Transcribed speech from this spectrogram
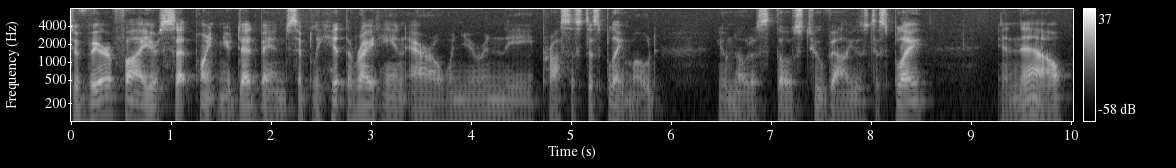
To verify your set point and your deadband, simply hit the right hand arrow when you're in the process display mode. You'll notice those two values display. And now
